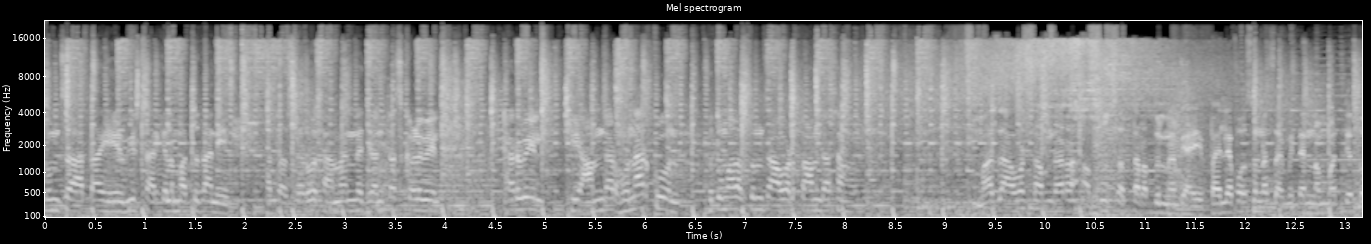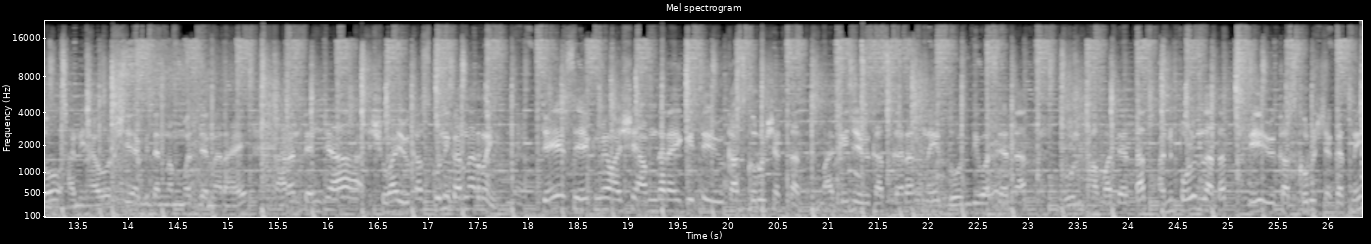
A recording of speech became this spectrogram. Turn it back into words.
तुमचं आता हे वीस तारखेला मतदान आहे. आता सर्वसामान्य जनताच कळवेल ठरवेल की आमदार होणार कोण? तर तुम्हाला तुमचा आवडता आमदार सांगा. माझा आवडता आमदार अब्दुल सत्तार अब्दुल नबी आहे. पहिल्यापासूनच आम्ही त्यांना मत देतो आणि ह्या वर्षी आम्ही त्यांना मत देणार आहे. कारण त्यांच्याशिवाय विकास कोणी करणार नाही. तेच एकमेव असे आमदार आहे की ते विकास करू शकतात. बाकीचे विकास करत नाही. दोन दिवस येतात दोन थापात येतात आणि पळून जातात. ते विकास करू शकत नाही.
